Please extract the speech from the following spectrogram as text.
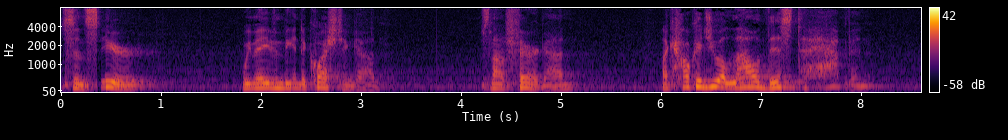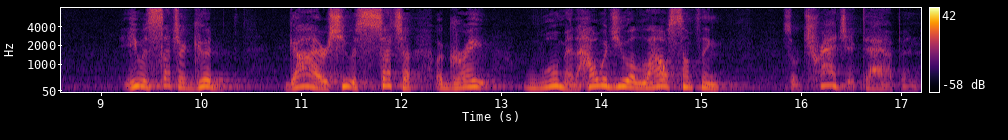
sincere, we may even begin to question God. It's not fair, God. Like, how could you allow this to happen? He was such a good guy, or she was such a, a great woman. How would you allow something so tragic to happen?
